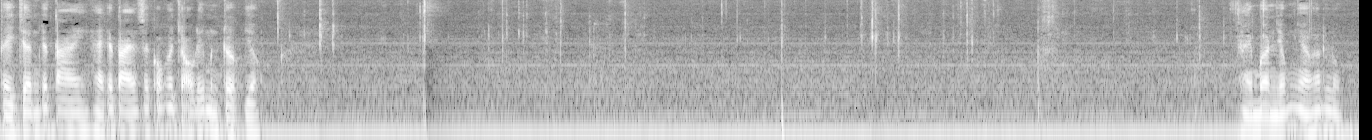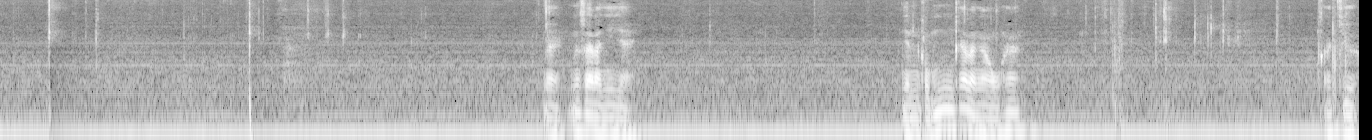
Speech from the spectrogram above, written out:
Thì trên cái tay hai cái tay nó sẽ có cái chỗ để mình trượt vô. Hai bên giống nhau hết luôn. Này nó sẽ là như vậy. Nhìn cũng khá là ngầu ha. À chưa.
